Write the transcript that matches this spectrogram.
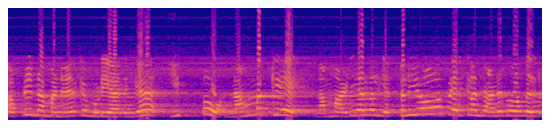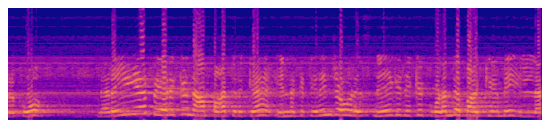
அப்படின்னு நம்ம நினைக்க முடியாதுங்க. இப்போ நமக்கே நம்ம அடியார்கள் எத்தனையோ பேருக்கு அந்த அனுபவங்கள் இருக்கும் நிறைய பேருக்கு நான் பார்த்துருக்கேன். எனக்கு தெரிஞ்ச ஒரு சிநேகிதிக்கு குழந்தை பாக்கியமே இல்லை.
